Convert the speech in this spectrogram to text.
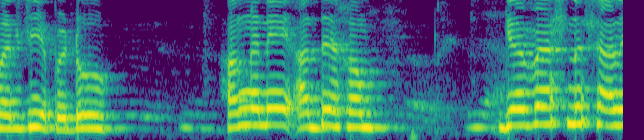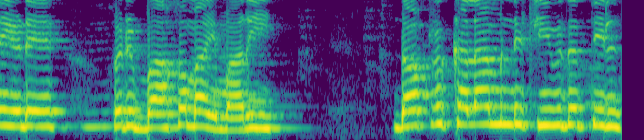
പരിചയപ്പെട്ടു. അങ്ങനെ അദ്ദേഹം ഗവേഷണശാലയുടെ ഒരു ഭാഗമായി മാറി. ഡോക്ടർ കലാമിന്റെ ജീവിതത്തിൽ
